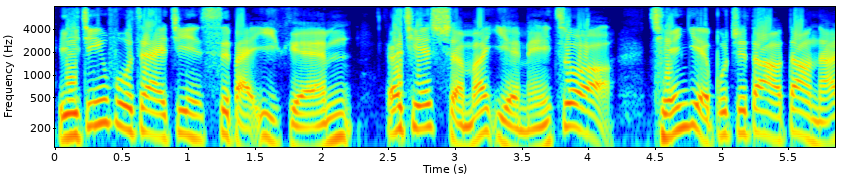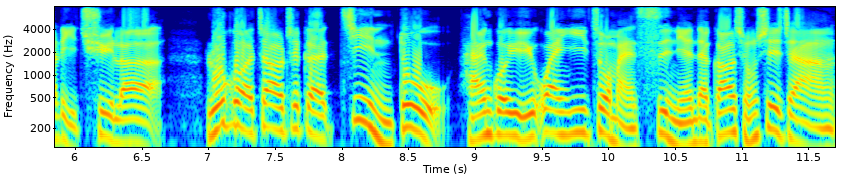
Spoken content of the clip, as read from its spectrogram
已经负债近四百亿元，而且什么也没做，钱也不知道到哪里去了。如果照这个进度，韩国瑜万一做满四年的高雄市长，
